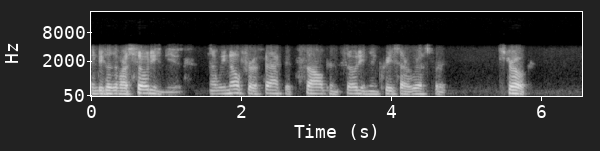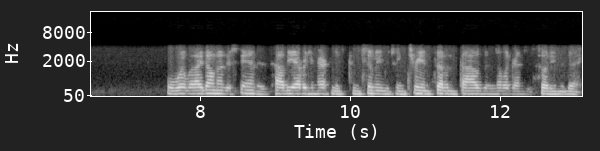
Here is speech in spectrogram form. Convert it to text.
and because of our sodium use. Now, we know for a fact that salt and sodium increase our risk for stroke. Well, what I don't understand is how the average American is consuming between three and seven thousand milligrams of sodium a day.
